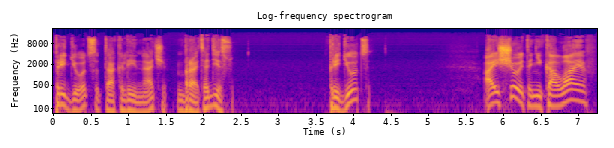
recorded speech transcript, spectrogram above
придется так или иначе брать Одессу. Придется. А еще это Николаев.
